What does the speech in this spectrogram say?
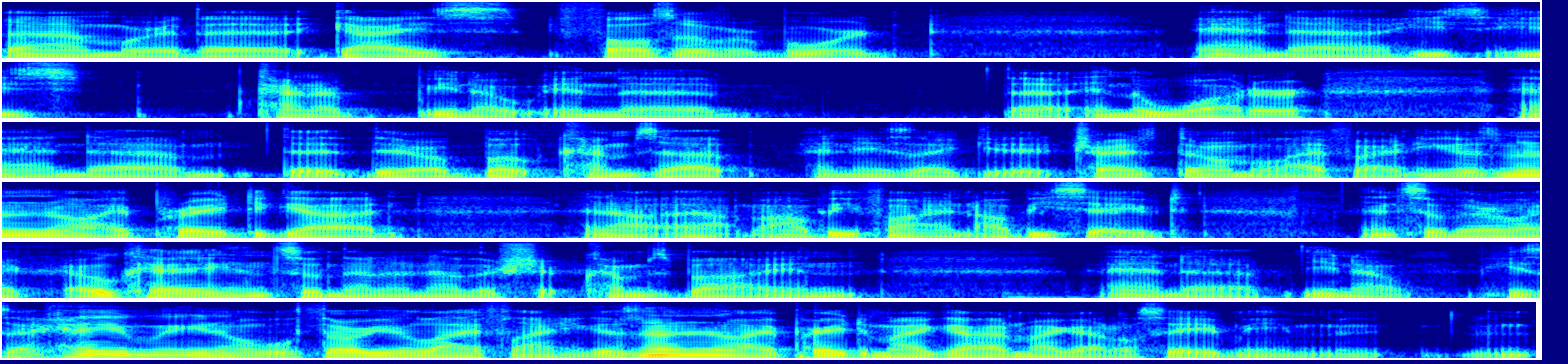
um, where the guy falls overboard and uh, he's he's kind of you know in the uh, in the water and um, the, the a boat comes up and he's like it tries to throw him a lifeline. He goes, no, no, no, I prayed to God and I'll, I'll be fine. I'll be saved. And so they're like, okay. And so then another ship comes by and and uh, you know he's like, hey, you know, we'll throw you a lifeline. He goes, no, no, no, I prayed to my God. My God will save me. And the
